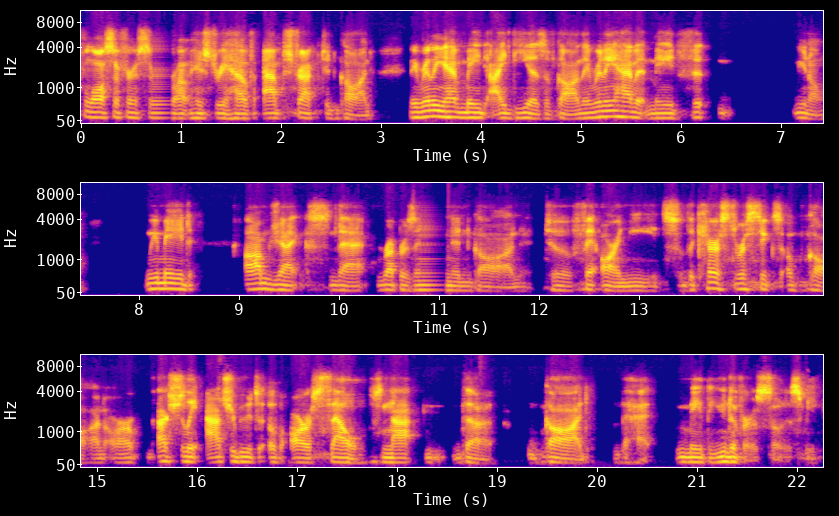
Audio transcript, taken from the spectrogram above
philosophers throughout history have abstracted God. They really have made ideas of God. They really haven't made fit, you know, we made objects that represented God to fit our needs. The characteristics of God are actually attributes of ourselves, not the God that made the universe, so to speak.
